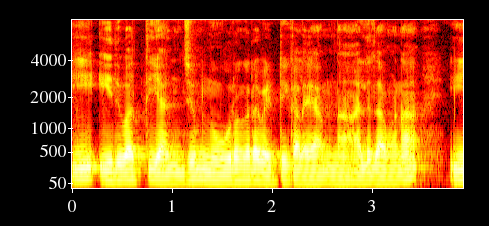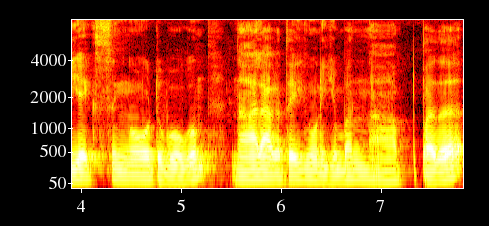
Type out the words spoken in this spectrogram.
ഈ ഇരുപത്തി അഞ്ചും നൂറും കൂടെ വെട്ടിക്കളയാം. നാല് തവണ. ഈ എക്സ് ഇങ്ങോട്ട് പോകും. നാലകത്തേക്ക് ഗുണിക്കുമ്പോൾ നാൽപ്പത്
